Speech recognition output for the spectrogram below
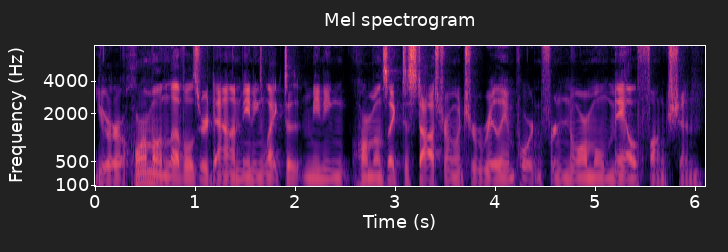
Your hormone levels are down, meaning like to, meaning hormones like testosterone, which are really important for normal male function.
